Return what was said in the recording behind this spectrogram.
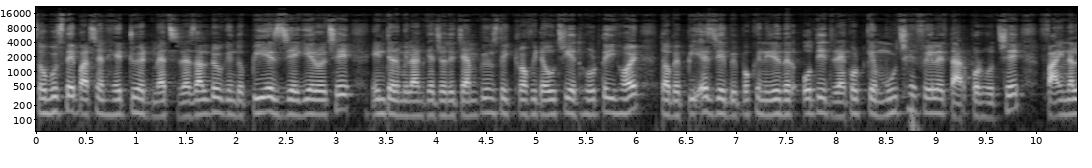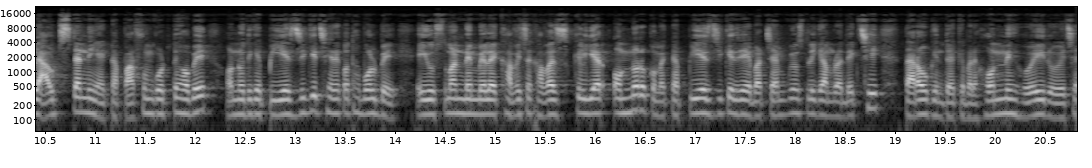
সো বুঝতেই পারছেন হেড টু হেড ম্যাচ রেজাল্টেও কিন্তু পিএসজি এগিয়ে রয়েছে। ইন্টার মিলানকে যদি চ্যাম্পিয়ন্স লিগ ট্রফিটা উঁচিয়ে ধরতেই হয় তবে পিএসজির বিপক্ষে নিজেদের অতীত রেকর্ডকে মুছে ফেলে তারপর হচ্ছে ফাইনালে আউটস্ট্যান্ডিং একটা পারফর্ম করতে হবে। অন্যদিকে পিএসজি কি ছেড়ে কথা বলবে? এই উসমান ডেম্বেলে খাবিসা খাভাস ক্লিয়ার অন্যরকম একটা পিএসজিকে যে এবার চ্যাম্পিয়ন্স লিগে আমরা দেখছি, তারাও কিন্তু একেবারে হন্যে হয়েই রয়েছে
